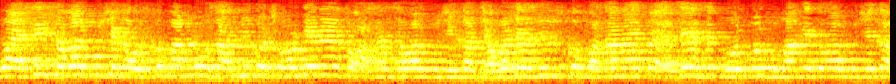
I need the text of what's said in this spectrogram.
वो ऐसे ही सवाल पूछेगा। उसको मान लो उस आदमी को छोड़ देना है तो आसान सवाल पूछेगा। ज़बरदस्ती उसको फंसाना है तो ऐसे ऐसे गोल गोल घुमा के सवाल पूछेगा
